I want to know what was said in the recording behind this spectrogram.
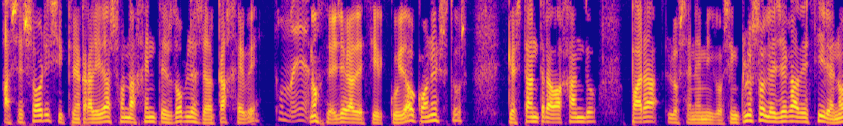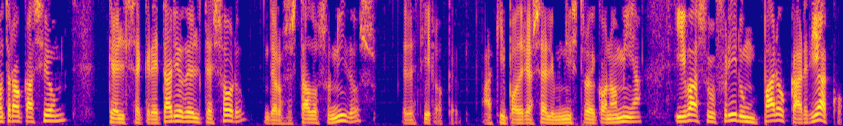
asesores y que en realidad son agentes dobles del KGB. No, le llega a decir, cuidado con estos que están trabajando para los enemigos. Incluso le llega a decir en otra ocasión que el secretario del Tesoro de los Estados Unidos, es decir, lo que aquí podría ser el ministro de Economía, iba a sufrir un paro cardíaco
